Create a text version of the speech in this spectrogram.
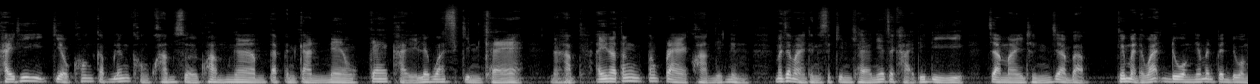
ใครที่เกี่ยวข้องกับเรื่องของความสวยความงาม แต่เป็นการแนวแก้ไขเรียกว่าสกินแคร์นะครับ อันนี้เราต้องต้องแปลความนิดหนึ่ง มันจะหมายถึงสกินแคร์เนี่ยจะขายได้ดี จะหมายถึงจะแบบคือหมายถึงว่าดวงเนี้ยมันเป็นดวง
